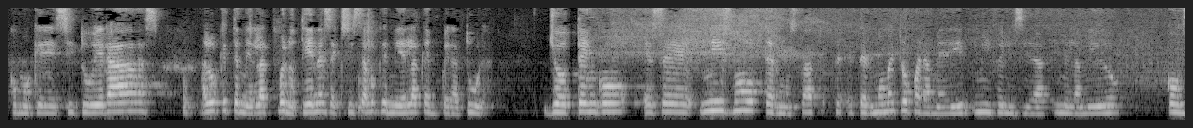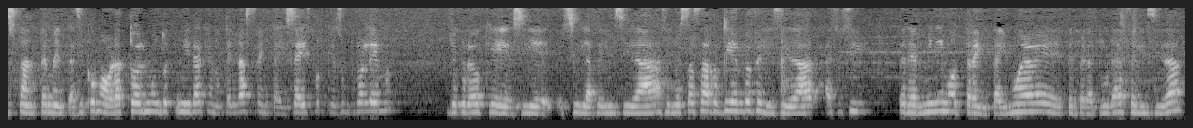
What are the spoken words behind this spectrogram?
como que si tuvieras algo que te mide la, bueno, tienes, existe algo que mide la temperatura. Yo tengo ese mismo termómetro para medir mi felicidad y me la mido constantemente. Así como ahora todo el mundo mira que no tengas 36 porque es un problema, yo creo que si, si la felicidad, si no estás ardiendo felicidad, eso sí, tener mínimo 39 de temperatura de felicidad,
